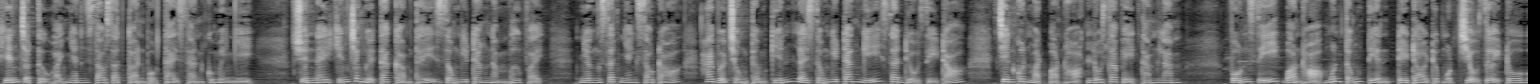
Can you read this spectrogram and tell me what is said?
khiến cho tử hoài nhân giao ra toàn bộ tài sản của mình nhỉ. Chuyện này khiến cho người ta cảm thấy giống như đang nằm mơ vậy. Nhưng rất nhanh sau đó, hai vợ chồng thầm kiến lại giống như đang nghĩ ra điều gì đó. Trên khuôn mặt bọn họ lộ ra về tam lam. Vốn dĩ bọn họ muốn tống tiền để đòi được một triệu rưỡi đô,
